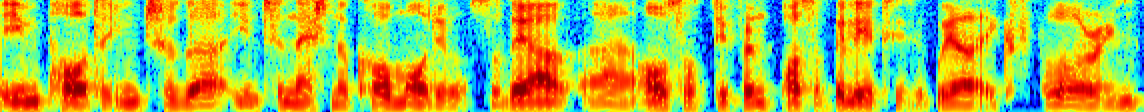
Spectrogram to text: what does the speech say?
import into the international core module. So there are also different possibilities we are exploring.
